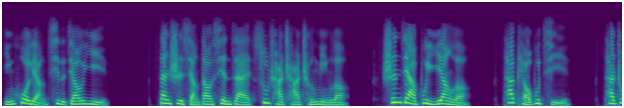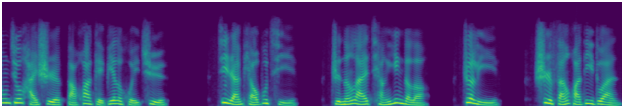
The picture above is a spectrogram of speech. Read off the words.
银货两讫的交易，但是想到现在苏茶茶成名了，身价不一样了，他嫖不起，他终究还是把话给憋了回去。既然嫖不起，只能来强硬的了。这里是繁华地段，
